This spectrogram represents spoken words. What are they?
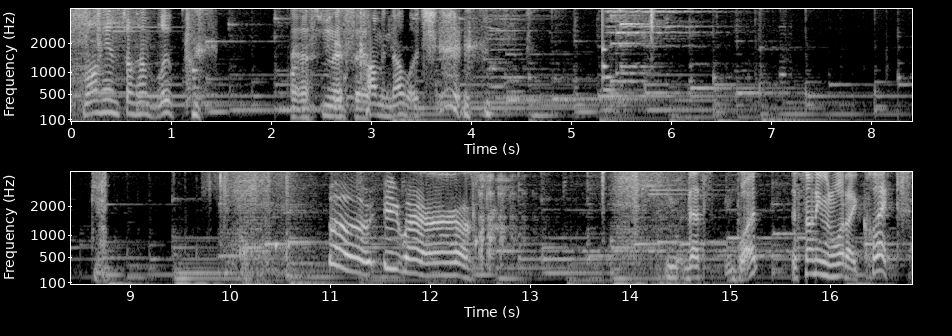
small hands don't have blue. That's, That's common knowledge. That's what? That's not even what I clicked.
